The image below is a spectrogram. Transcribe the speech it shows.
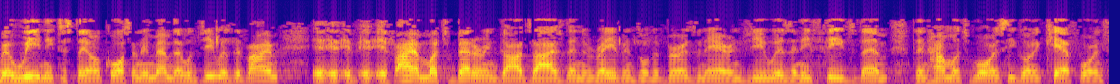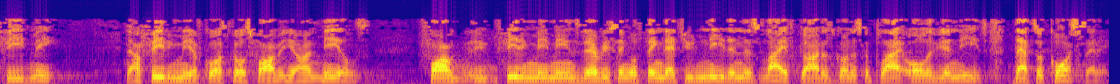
where we need to stay on course and remember that, well, gee whiz, if I'm, if, if, if I am much better in God's eyes than the ravens or the birds in the air and gee whiz, and He feeds them, then how much more is He going to care for and feed me? Now, feeding me, of course, goes far beyond meals. Far, feeding me means every single thing that you need in this life. God is going to supply all of your needs. That's a course setting.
